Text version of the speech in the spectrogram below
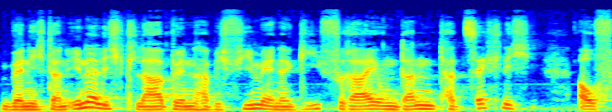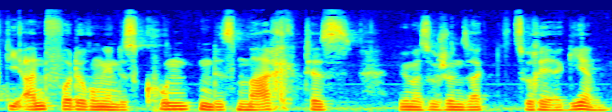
wenn ich dann innerlich klar bin, habe ich viel mehr Energie frei, um dann tatsächlich auf die Anforderungen des Kunden, des Marktes, wie man so schön sagt, zu reagieren.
